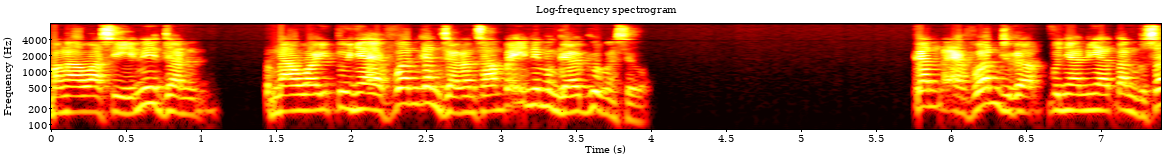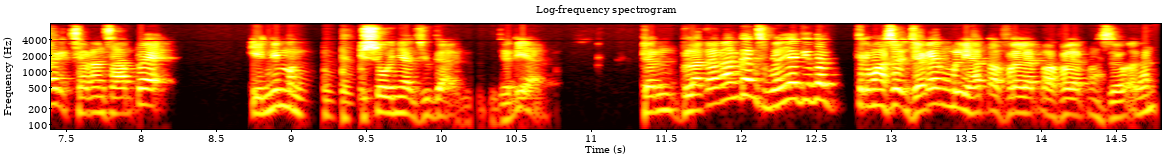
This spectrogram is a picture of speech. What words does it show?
mengawasi ini dan nawaitunya F1 kan jangan sampai ini mengganggu Mas Yo. Kan F1 juga punya niatan besar jangan sampai ini menggusur juga gitu. jadi ya dan belakangan kan sebenarnya kita termasuk jarang melihat overlap overlap masuk kan?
